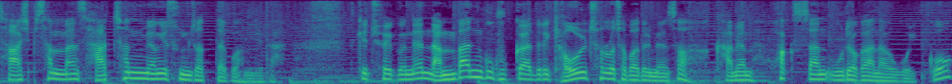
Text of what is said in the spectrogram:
43만 4천 명이 숨졌다고 합니다. 특히 최근에 남반구 국가들이 겨울철로 접어들면서 감염 확산 우려가 나오고 있고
